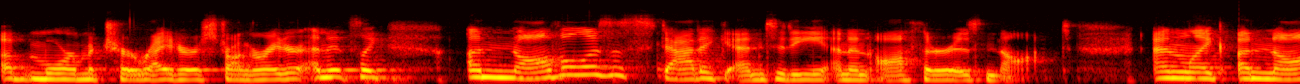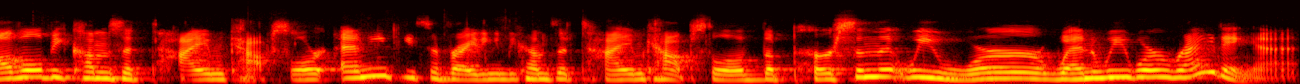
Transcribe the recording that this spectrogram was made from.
a, more mature writer a stronger writer? And it's like a novel is a static entity and an author is not. And like a novel becomes a time capsule or any piece of writing becomes a time capsule of the person that we were when we were writing it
